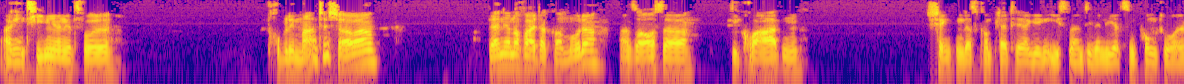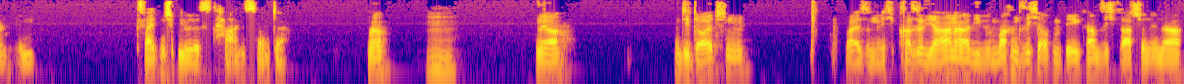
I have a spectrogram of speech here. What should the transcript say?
Argentinien jetzt wohl problematisch, aber werden ja noch weiterkommen, oder? Also außer die Kroaten schenken das komplett her gegen Island, die wenn die jetzt einen Punkt holen im zweiten Spiel des Tages heute. Ne? Mhm. Ja. Und die Deutschen, weiß ich nicht, Brasilianer, die machen sich auf den Weg, haben sich gerade schon in der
